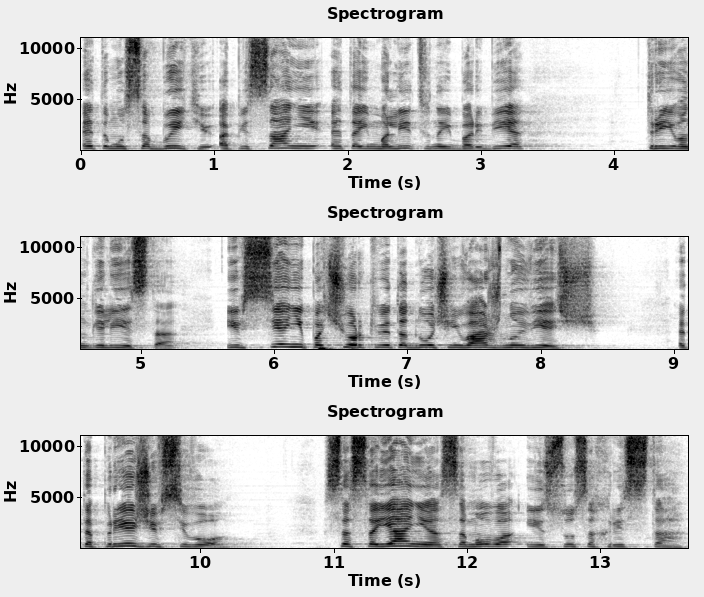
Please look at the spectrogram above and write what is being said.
этому событию, описанию этой молитвенной борьбе три евангелиста. И все они подчеркивают одну очень важную вещь. Это прежде всего состояние самого Иисуса Христа.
